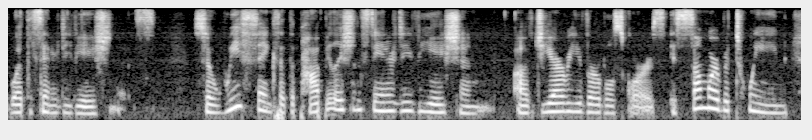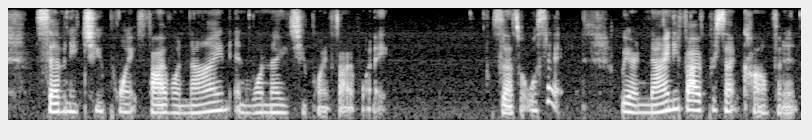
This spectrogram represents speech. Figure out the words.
what the standard deviation is. So we think that the population standard deviation of GRE verbal scores is somewhere between 72.519 and 192.518. So that's what we'll say. We are 95% confident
